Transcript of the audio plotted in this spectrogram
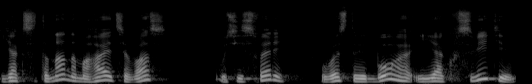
як сатана намагається вас у цій сфері увести від Бога і як в світі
